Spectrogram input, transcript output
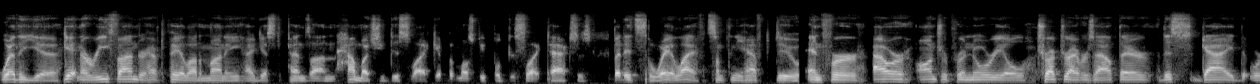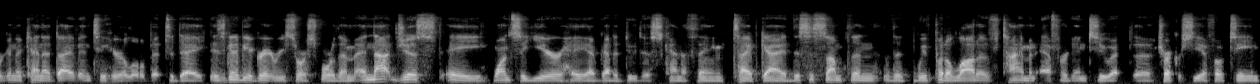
whether you're getting a refund or have to pay a lot of money, I guess depends on how much you dislike it. But most people dislike taxes. But it's the way of life. It's something you have to do. And for our entrepreneurial truck drivers out there, this guide that we're going to kind of dive into here a little bit today is going to be a great resource for them. And not just a once a year, hey, I've got to do this kind of thing type guide. This is something that we've put a lot of time and effort into at the Trucker CFO team.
